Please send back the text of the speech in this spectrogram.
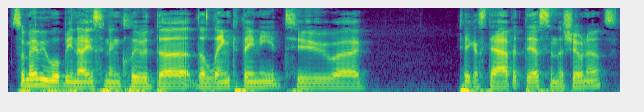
So maybe we'll be nice and include the the link they need to uh, take a stab at this in the show notes.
